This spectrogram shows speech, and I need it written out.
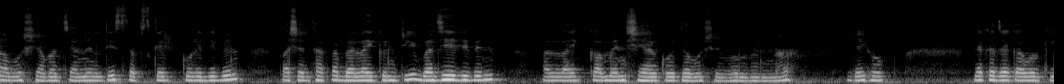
অবশ্যই আমার চ্যানেলটি সাবস্ক্রাইব করে দিবেন। পাশে থাকা বেল আইকনটি বাজিয়ে দিবেন। আর লাইক, কমেন্ট, শেয়ার করতে অবশ্যই ভুলবেন না। যাই হোক। দেখা যাক আবার কী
